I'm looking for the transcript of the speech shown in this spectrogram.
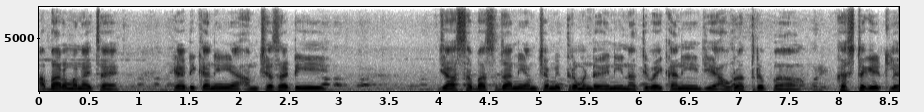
आभार मानायचं आहे. या ठिकाणी आमच्यासाठी ज्या सभासदांनी आमच्या मित्रमंडळींनी नातेवाईकांनी जे अवरात्र प- कष्ट घेतलं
